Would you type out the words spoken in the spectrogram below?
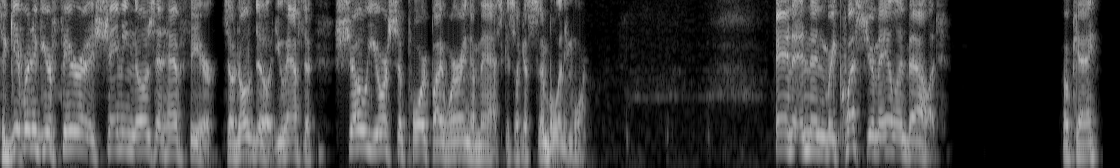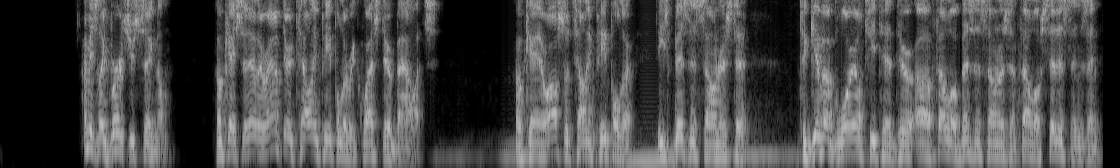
to get rid of your fear is shaming those that have fear. So don't do it. You have to show your support by wearing a mask. It's like a symbol anymore. And and then request your mail-in ballot. Okay? I mean it's like virtue signal. Okay, so now they're out there telling people to request their ballots. Okay, they're also telling people to these business owners to to give up loyalty to their uh, fellow business owners and fellow citizens and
